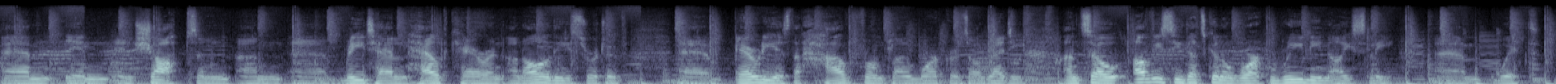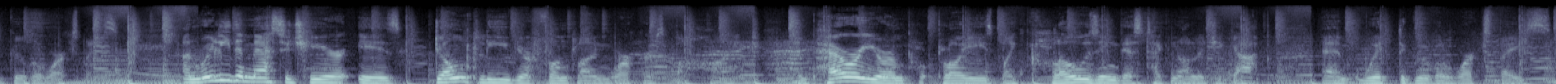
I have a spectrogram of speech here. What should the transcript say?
um, in, in shops and, and uh, retail and healthcare and, and all these sort of um, areas that have frontline workers already. And so obviously that's going to work really nicely um, with Google Workspace. And really the message here is don't leave your frontline workers behind. Empower your employees by closing this technology gap um, with the Google Workspace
